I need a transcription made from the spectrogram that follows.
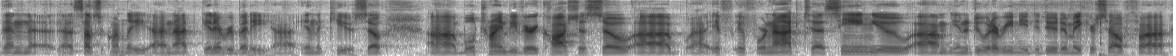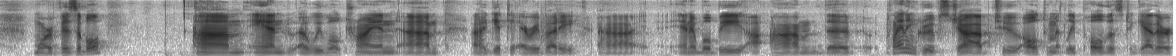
then uh, subsequently uh, not get everybody uh, in the queue. So uh, we'll try and be very cautious. So uh, uh, if, if we're not uh, seeing you, um, you know, do whatever you need to do to make yourself uh, more visible. Um, and uh, we will try and um, uh, get to everybody. And it will be uh, um, the planning group's job to ultimately pull this together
